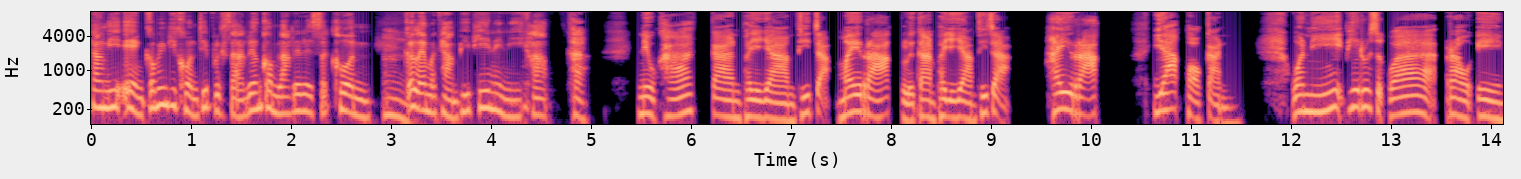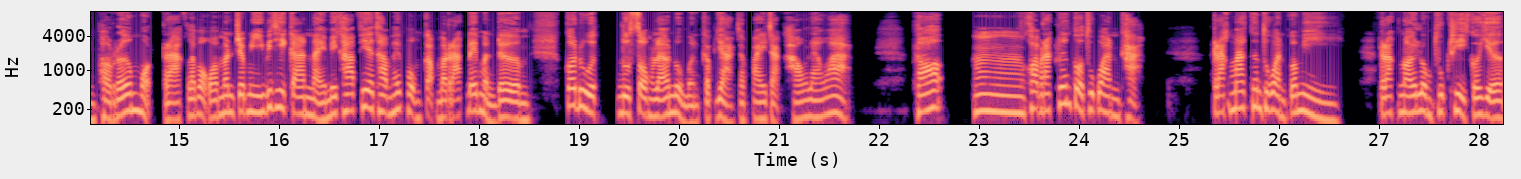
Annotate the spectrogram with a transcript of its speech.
ทางนี้เองก็ไม่มีคนที่ปรึกษาเรื่องความรักได้เลยสักคนอืมก็เลยมาถามพี่ๆในนี้ครับ ค่ะ นิวคะการพยายามที่จะไม่รักหรือการพยายามที่จะให้รัก ยากพอกัน วันนี้พี่รู้สึกว่าเราเองพอเริ่มหมดรัก แล้วบอกว่ามันจะมีวิธีการไหนไหมครับ ที่จะทำให้ผมกลับมารักได้เหมือนเดิม ก็ดูดูทรงแล้วหนูเหมือนกับอยากจะไปจากเขาแล้วว่า เพราะอืมความรักเคลื่อนตัวทุกวันค่ะ รักมากขึ้นทุกวันก็มี รักน้อยลงทุกทีก็เยอะ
